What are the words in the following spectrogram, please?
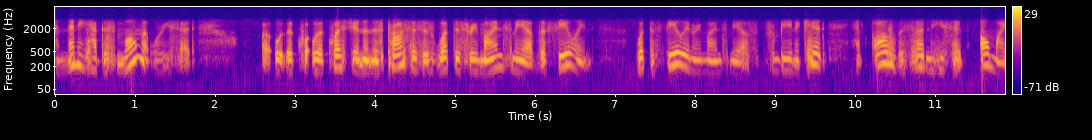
And then he had this moment where he said, uh, the, the question in this process is what this reminds me of, the feeling what the feeling reminds me of from being a kid. And all of a sudden he said, Oh my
